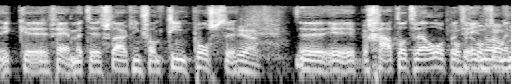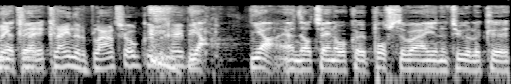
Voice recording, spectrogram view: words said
ik, met de sluiting van tien posten ja. gaat dat wel op het of, enorme of netwerk. kleinere plaatsen ook, begreep ik? Ja. Ja, en dat zijn ook uh, posten waar je natuurlijk uh,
